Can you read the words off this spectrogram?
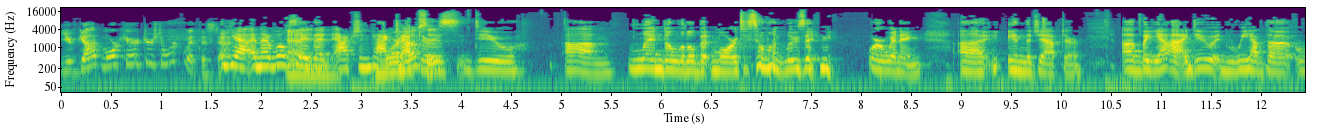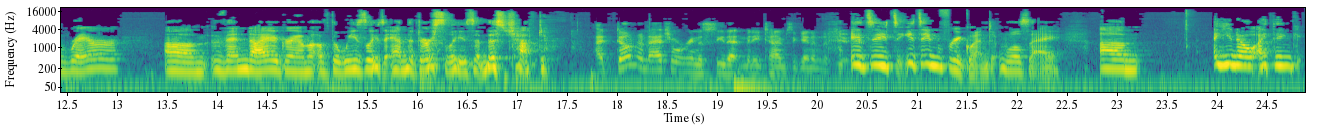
you've got more characters to work with this time. Yeah, and I will say And that action-packed chapters houses. do um, lend a little bit more to someone losing or winning uh, in the chapter. Uh, but yeah, I do. We have the rare um, Venn diagram of the Weasleys and the Dursleys in this chapter. I don't imagine we're going to see that many times again in the future. It's it's it's infrequent, we'll say. Um, you know, I think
